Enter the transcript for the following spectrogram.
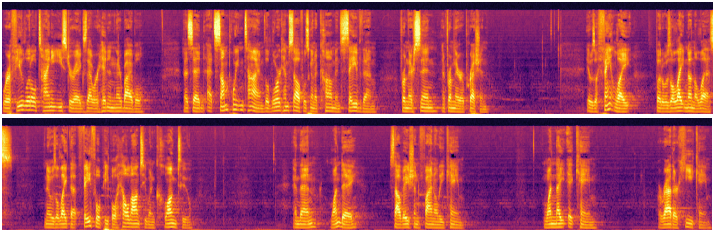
were a few little tiny Easter eggs that were hidden in their Bible that said at some point in time the Lord Himself was going to come and save them from their sin and from their oppression. It was a faint light, but it was a light nonetheless. And it was a light that faithful people held onto and clung to. And then, one day, salvation finally came. One night it came, or rather, he came.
